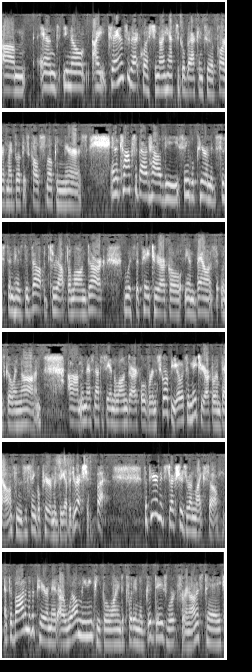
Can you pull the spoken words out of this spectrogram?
Um, and you know, I to answer that question, I have to go back into a part of my book. It's called Smoke and Mirrors, and it talks about how the single pyramid system has developed throughout the long dark with the patriarchal imbalance that was going on. Um, and that's not to say in the long dark over in Scorpio, it's a matriarchal imbalance, and it's a single pyramid the other direction. But the pyramid structures run like so. At the bottom of the pyramid are well-meaning people wanting to put in a good day's work for an honest pay,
